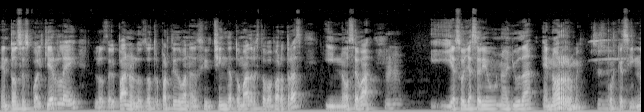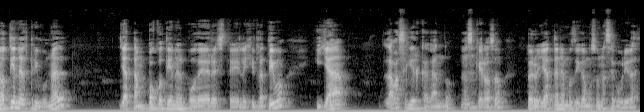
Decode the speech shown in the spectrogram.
Entonces, cualquier ley, los del PAN o los de otro partido van a decir, chinga tu madre, esto va para atrás, y no se va. Y, eso ya sería una ayuda enorme. Porque si no tiene el tribunal, ya tampoco tiene el poder este, legislativo, y ya la va a seguir cagando, asqueroso, pero ya tenemos, digamos, una seguridad.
